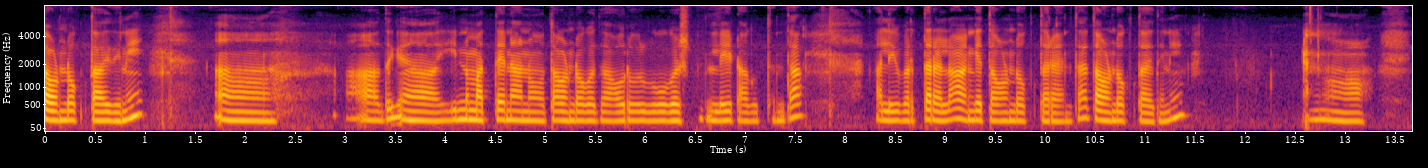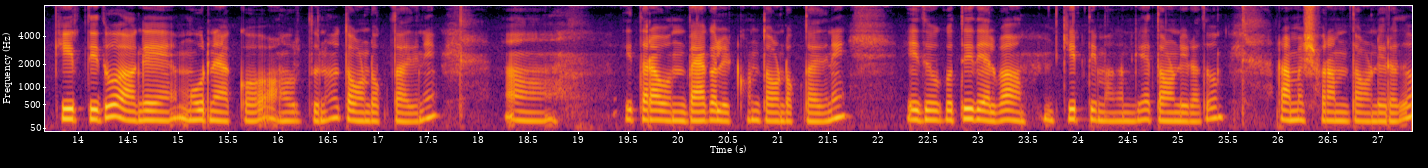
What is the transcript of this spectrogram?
ತೊಗೊಂಡೋಗ್ತಾ ಇದ್ದೀನಿ. ಅದಕ್ಕೆ ಇನ್ನು ಮತ್ತೆ ನಾನು ತೊಗೊಂಡೋಗೋದು ಅವ್ರ ಊರಿಗೆ ಹೋಗೋಷ್ಟು ಲೇಟ್ ಆಗುತ್ತಂತ. ಅಲ್ಲಿ ಬರ್ತಾರಲ್ಲ, ಹಂಗೆ ತೊಗೊಂಡೋಗ್ತಾರೆ ಅಂತ ತೊಗೊಂಡೋಗ್ತಾ ಇದ್ದೀನಿ. ಕೀರ್ತಿದು ಹಾಗೆ ಮೂರನೇ ಅಕ್ಕ ಅವ್ರದ್ದು ತೊಗೊಂಡೋಗ್ತಾ ಇದ್ದೀನಿ. ಈ ಥರ ಒಂದು ಬ್ಯಾಗಲ್ಲಿ ಇಟ್ಕೊಂಡು ತೊಗೊಂಡೋಗ್ತಾ ಇದ್ದೀನಿ. ಇದು ಗೊತ್ತಿದೆ ಅಲ್ವಾ? ಕೀರ್ತಿ ಮಗನಿಗೆ ತೊಗೊಂಡಿರೋದು, ರಾಮೇಶ್ವರಂ ತೊಗೊಂಡಿರೋದು.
